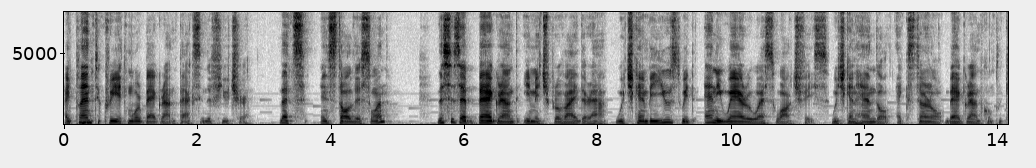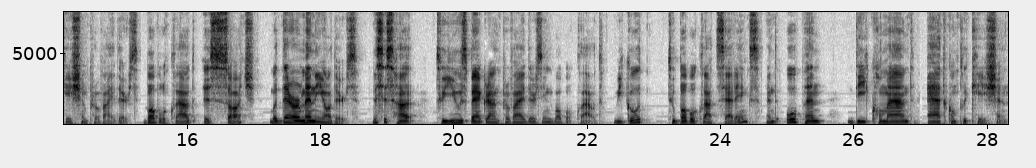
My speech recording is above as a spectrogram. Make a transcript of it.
I plan to create more background packs in the future. Let's install this one. This is a background image provider app, which can be used with any Wear OS watch face, which can handle external background complication providers. Bubble Cloud is such, but there are many others. This is how to use background providers in Bubble Cloud. We go to Bubble Cloud settings and open the command add complication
